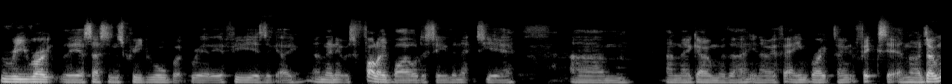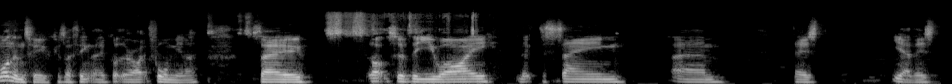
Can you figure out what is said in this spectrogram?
rewrote the Assassin's Creed rulebook really a few years ago, and then it was followed by Odyssey the next year. Um, and they're going with a, you know, if it ain't broke, don't fix it. And I don't want them to because I think they've got the right formula. So lots of the UI look the same. Um, there's, yeah, there's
